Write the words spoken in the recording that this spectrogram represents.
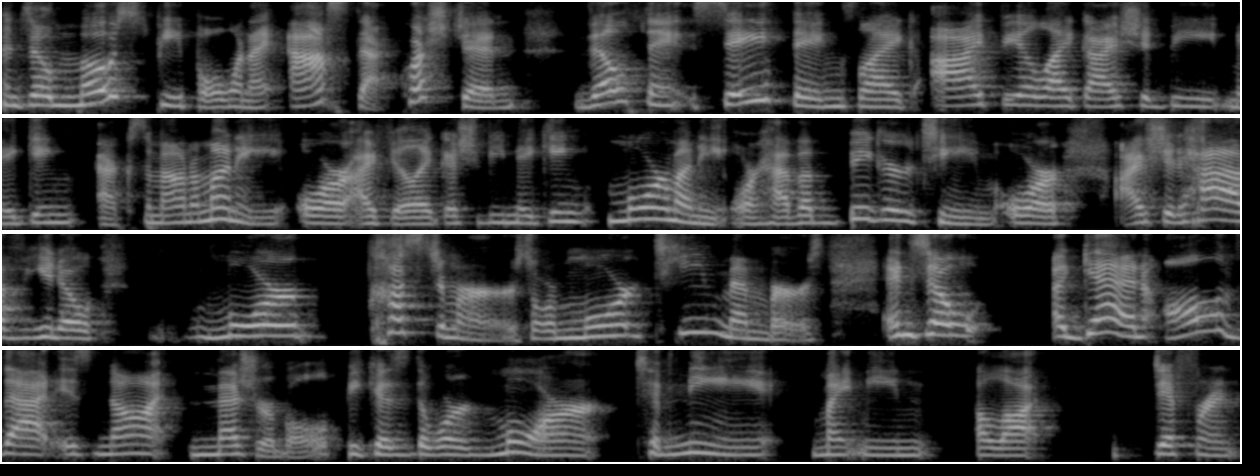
And so most people, when I ask that question, they'll think, say things like, I feel like I should be making X amount of money, or I feel like I should be making more money, or have a bigger team, or I should have, you know, more customers or more team members. And so again, all of that is not measurable because the word more to me might mean a lot different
